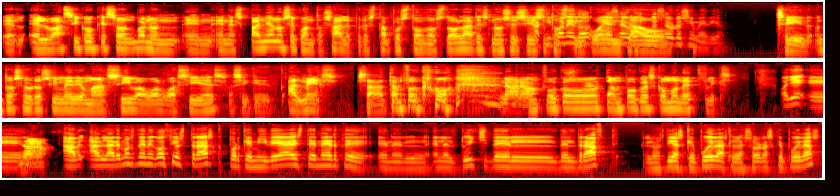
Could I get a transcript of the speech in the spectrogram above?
El, básico que son, bueno, en, España no sé cuánto sale, pero está puesto dos dólares, no sé si es 2.50 o... Dos euros y medio. Sí, dos euros y medio más IVA o algo así es, así que al mes. O sea, tampoco. No, no. Tampoco, tampoco es como Netflix. Oye, eh, hablaremos de negocios Trask porque mi idea es tenerte en el, en el Twitch del, del draft los días que puedas, las horas que puedas.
